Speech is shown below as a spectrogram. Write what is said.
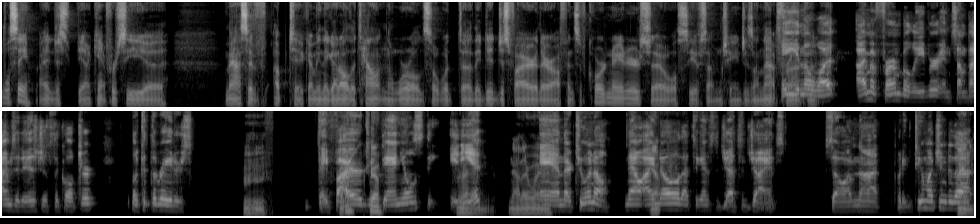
we'll see. I just yeah, I can't foresee a massive uptick. I mean, they got all the talent in the world. So what uh, they did just fire their offensive coordinator. So we'll see if something changes on that front. Hey, you know but- what? I'm a firm believer, and sometimes it is just the culture. Look at the Raiders. Mhm. They fired true. McDaniels, the idiot, Right. Now they're winning. and they're 2 and 0. Now, I Yep. know that's against the Jets and Giants, so I'm not putting too much into that,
